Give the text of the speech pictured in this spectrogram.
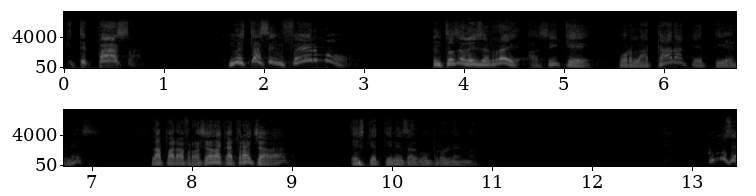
¿Qué te pasa? No estás enfermo. Entonces le dice el rey, así que por la cara que tienes, la parafraseada catracha, ¿va? es que tienes algún problema. ¿Cómo se,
